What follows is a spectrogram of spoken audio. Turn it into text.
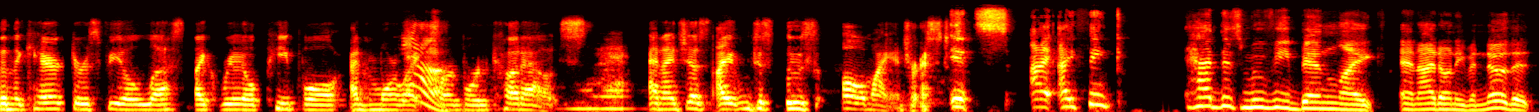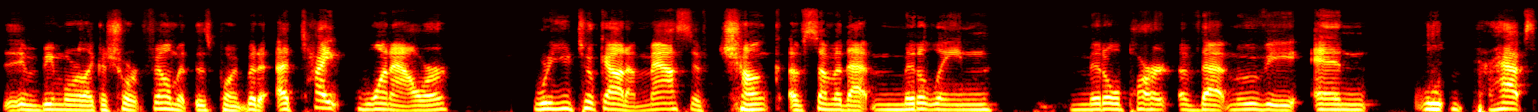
then the characters feel less like real people and more like Yeah. cardboard cutouts. And I just I just lose all my interest. it's I, I think had this movie been like and i don't even know that it would be more like a short film at this point but a tight one hour where you took out a massive chunk of some of that middling middle part of that movie and perhaps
